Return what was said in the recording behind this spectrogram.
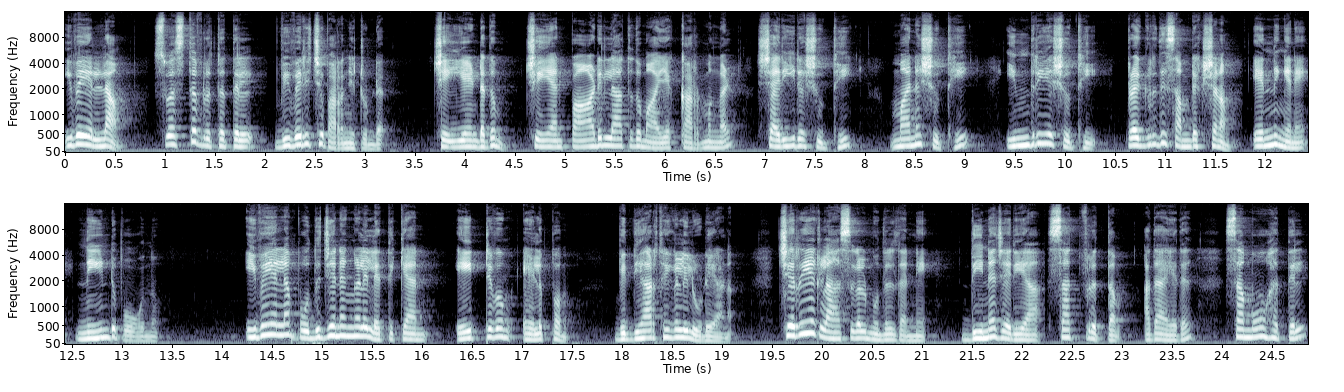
ഇവയെല്ലാം സ്വസ്ഥവൃത്തത്തിൽ വിവരിച്ചു പറഞ്ഞിട്ടുണ്ട്. ചെയ്യേണ്ടതും ചെയ്യാൻ പാടില്ലാത്തതുമായ കർമ്മങ്ങൾ ശരീരശുദ്ധി മനഃശുദ്ധി ഇന്ദ്രിയശുദ്ധി പ്രകൃതി സംരക്ഷണം എന്നിങ്ങനെ നീണ്ടുപോകുന്നു. ഇവയെല്ലാം പൊതുജനങ്ങളിൽ എത്തിക്കാൻ ഏറ്റവും എളുപ്പം വിദ്യാർത്ഥികളിലൂടെയാണ്. ചെറിയ ക്ലാസുകൾ മുതൽ തന്നെ ദിനചര്യ സത്വൃത്തം അതായത് സമൂഹത്തിൽ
